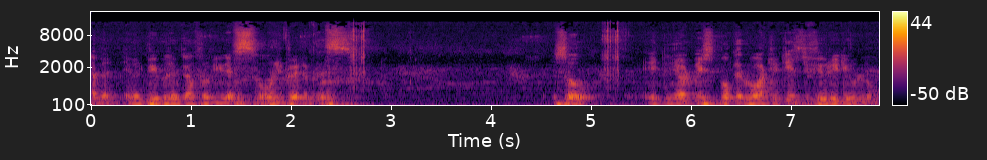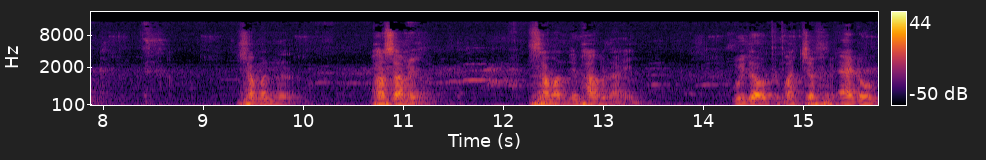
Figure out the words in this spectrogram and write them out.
I mean even people come from US only to attend this. So, it need not be spoken what it is. If you read, you will know. सामान्य भाषा में सामान्य भावनाएं without much of ado,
